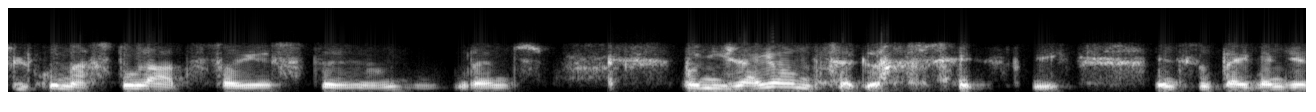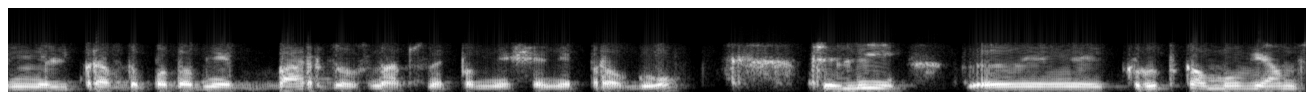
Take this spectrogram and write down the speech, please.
kilkunastu lat, co jest wręcz poniżające dla wszystkich. Więc tutaj będziemy mieli prawdopodobnie bardzo znaczne podniesienie progu. Czyli yy, krótko mówiąc,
